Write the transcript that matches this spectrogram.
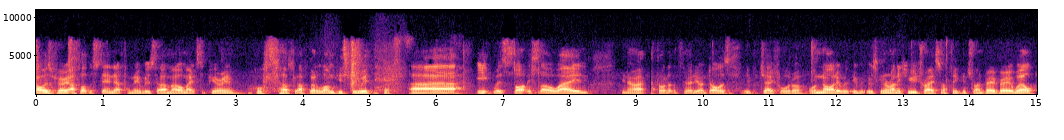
I was very. I thought the standout for me was uh, my old mate Superior, horse I've, I've, got a long history with. Uh, it was slightly slow away, and you know, I thought at the 30 odd dollars, if Jay Ford or, or not, it was, it was going to run a huge race, and I think it's run very, very well.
